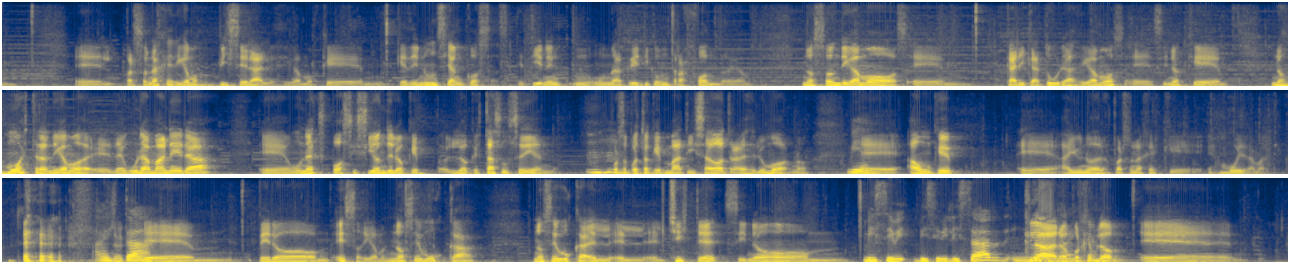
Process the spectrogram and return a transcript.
eh, personajes, digamos, viscerales, digamos, que, que denuncian cosas, que tienen un- una crítica, un trasfondo, digamos. No son, digamos, eh, caricaturas, digamos, eh, sino es que nos muestran, digamos, eh, de alguna manera eh, una exposición de lo que, lo que está sucediendo. Por supuesto que matizado a través del humor, ¿no? Bien. Eh, aunque eh, hay uno de los personajes que es muy dramático. Ahí No, está. eh, pero eso, digamos, no se busca, no se busca el, el- el chiste, sino mm, Visi- visibilizar. Claro, ahí por está. ejemplo,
